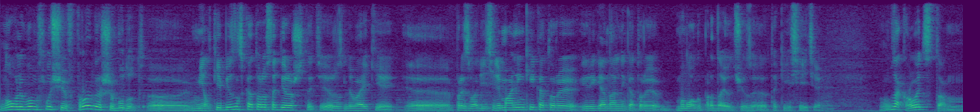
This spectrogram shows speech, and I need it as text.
Но в любом случае в проигрыше будут э, мелкий бизнес, который содержит эти разливайки, э, производители маленькие, которые и региональные, которые много продают через э, такие сети. Ну, закроется там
